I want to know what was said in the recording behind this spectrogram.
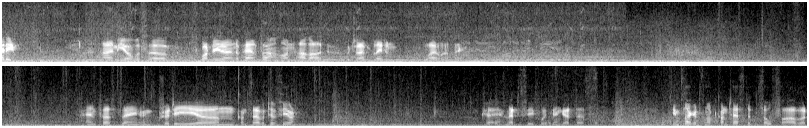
Alrighty. I'm here with uh, squad leader and a Panther on Arad, which I haven't played in a while, I think. Panther's playing pretty um, conservative here. Okay, let's see if we can get this. Seems like it's not contested so far, but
